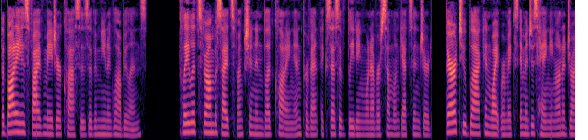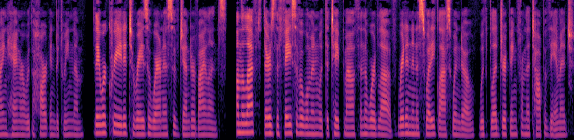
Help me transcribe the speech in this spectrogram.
The body has five major classes of immunoglobulins. Platelets thrombocytes function in blood clotting and prevent excessive bleeding whenever someone gets injured. There are two black and white remix images hanging on a drying hanger with a heart in between them. They were created to raise awareness of gender violence. On the left, there's the face of a woman with the taped mouth and the word love written in a sweaty glass window, with blood dripping from the top of the image.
